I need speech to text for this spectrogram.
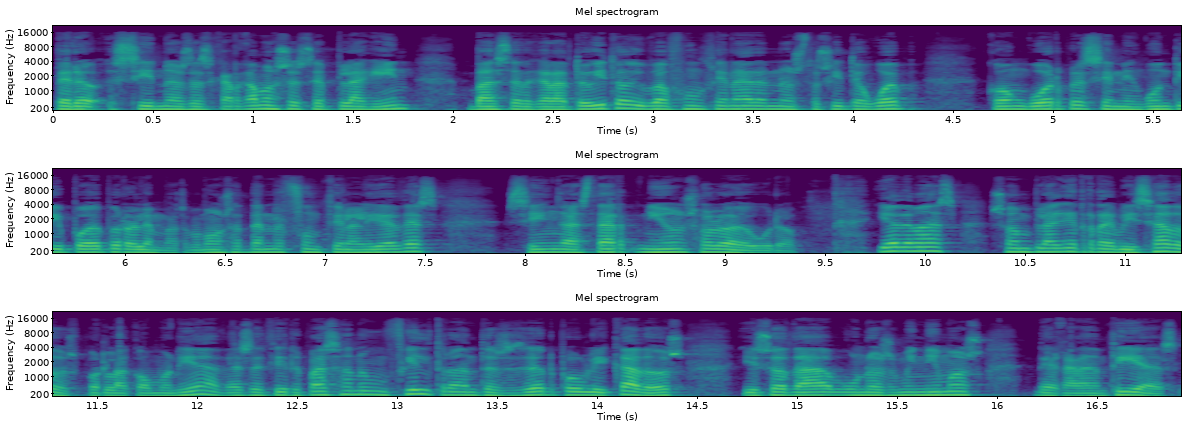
Pero si nos descargamos ese plugin, va a ser gratuito y va a funcionar en nuestro sitio web con WordPress sin ningún tipo de problemas. Vamos a tener funcionalidades sin gastar ni un solo euro. Y además son plugins revisados por la comunidad, es decir, pasan un filtro antes de ser publicados y eso da unos mínimos de garantías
